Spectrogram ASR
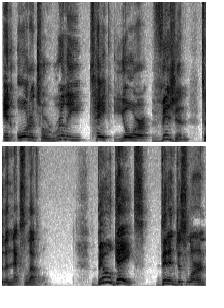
in order to really take your vision to the next level. Bill Gates didn't just learn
